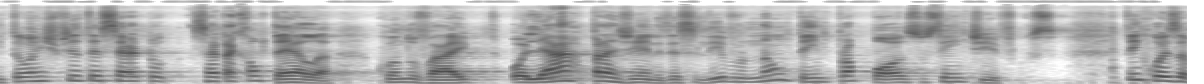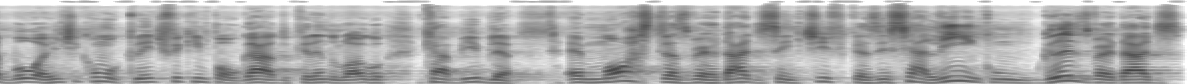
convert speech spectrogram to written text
Então a gente precisa ter certo, certa cautela quando vai olhar para Gênesis. Esse livro não tem propósitos científicos. Tem coisa boa, a gente, como crente, fica empolgado, querendo logo que a Bíblia é, mostre as verdades científicas e se alinhe com grandes verdades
